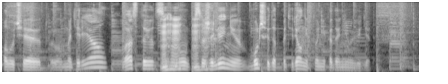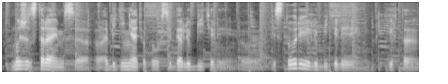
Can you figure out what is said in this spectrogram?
получают э, материал, хвастаются, uh-huh, но, к uh-huh. сожалению, больше этот материал никто никогда не увидит. Мы же стараемся объединять вокруг себя любителей э, истории, любителей каких-то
